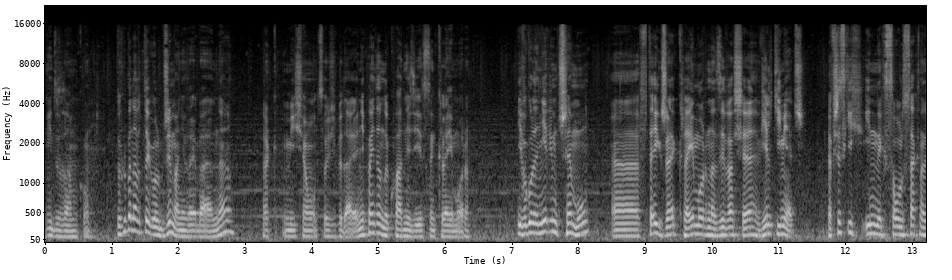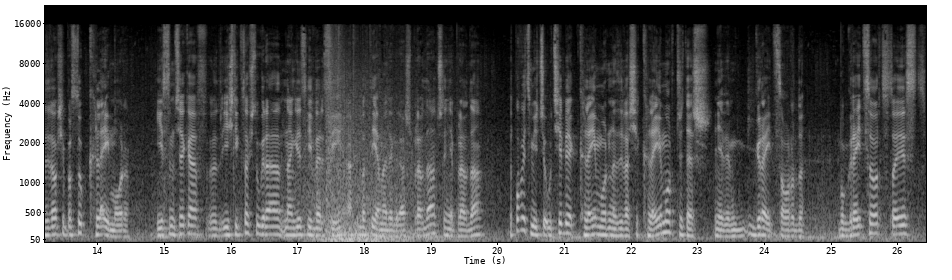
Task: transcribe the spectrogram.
i do zamku. Tu chyba nawet tego olbrzyma nie zajebałem, nie? Tak mi się coś wydaje. Nie pamiętam dokładnie, gdzie jest ten Claymore. I w ogóle nie wiem czemu e, w tej grze Claymore nazywa się Wielki Miecz. We wszystkich innych Soulsach nazywał się po prostu Claymore. Jestem ciekaw, e, jeśli ktoś tu gra na angielskiej wersji, a chyba ty Jamedę grasz, prawda? Czy nieprawda? To powiedz mi, czy u ciebie Claymore nazywa się Claymore, czy też, nie wiem, Great Sword? Bo Great Sword to jest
